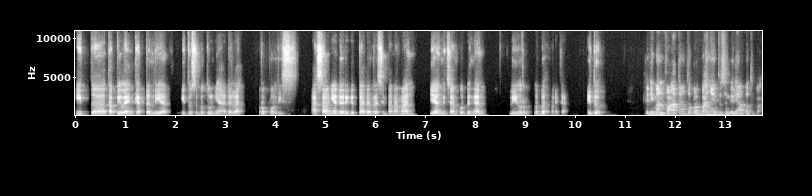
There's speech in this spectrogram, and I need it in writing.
it, eh, tapi lengket dan liat, itu sebetulnya adalah propolis. Asalnya dari getah dan resin tanaman yang dicampur dengan liur lebah mereka. Itu. Jadi manfaatnya untuk lebahnya itu sendiri apa tuh Pak?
